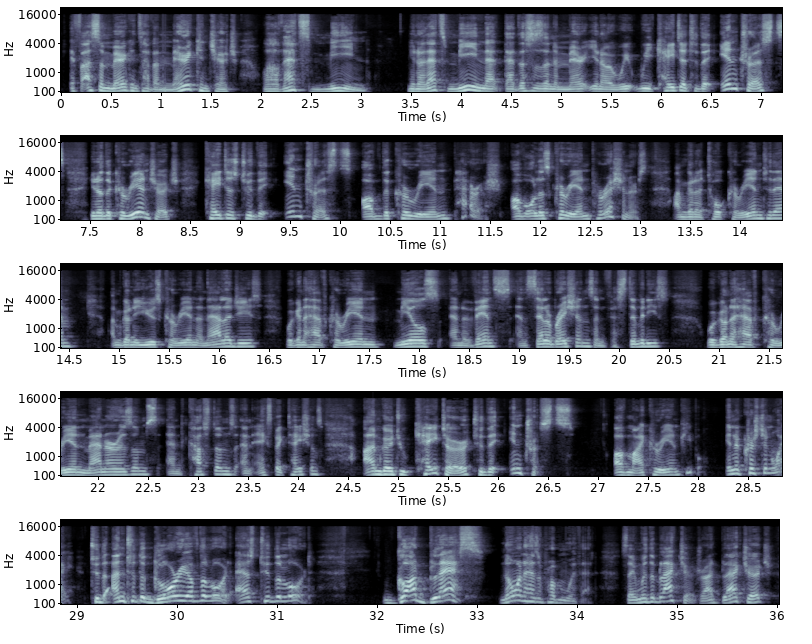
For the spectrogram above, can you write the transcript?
If us Americans have American church, well, that's mean you know that's mean that that this is an american you know we, we cater to the interests you know the korean church caters to the interests of the korean parish of all his korean parishioners. I'm going to talk korean to them. I'm going to use korean analogies. We're going to have korean meals and events and celebrations and festivities. We're going to have korean mannerisms and customs and expectations. I'm going to cater to the interests of my korean people in a christian way to the unto the glory of the lord as to the lord. God bless no one has a problem with that. Same with the black church, right? Black church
